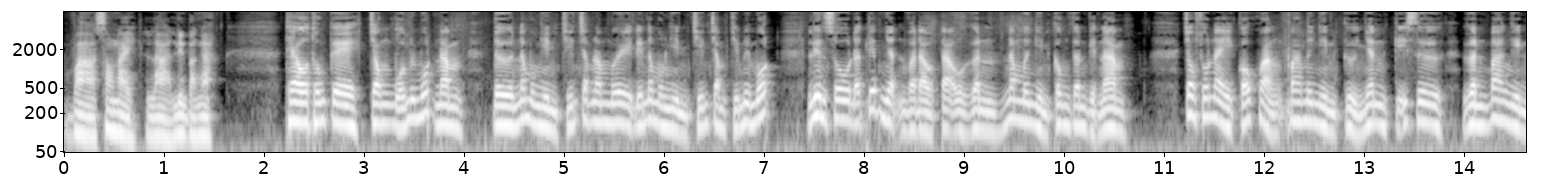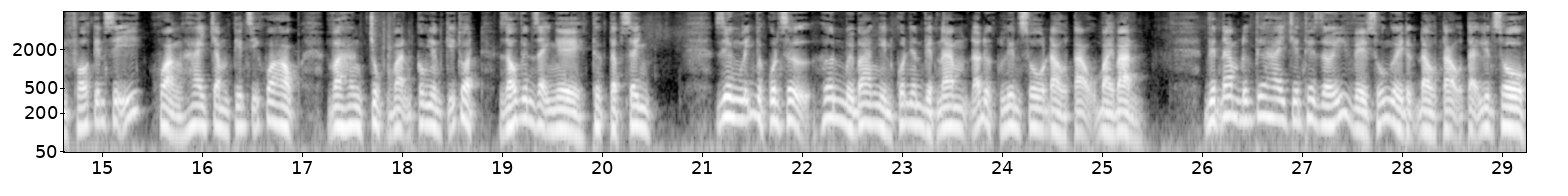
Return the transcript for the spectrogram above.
và sau này là Liên bang Nga. Theo thống kê, trong 41 năm, từ năm 1950 đến năm 1991, Liên Xô đã tiếp nhận và đào tạo gần 50.000 công dân Việt Nam. Trong số này có khoảng 30.000 cử nhân, kỹ sư, gần 3.000 phó tiến sĩ, khoảng 200 tiến sĩ khoa học và hàng chục vạn công nhân kỹ thuật, giáo viên dạy nghề, thực tập sinh. Riêng lĩnh vực quân sự, hơn 13.000 quân nhân Việt Nam đã được Liên Xô đào tạo bài bản. Việt Nam đứng thứ hai trên thế giới về số người được đào tạo tại Liên Xô.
